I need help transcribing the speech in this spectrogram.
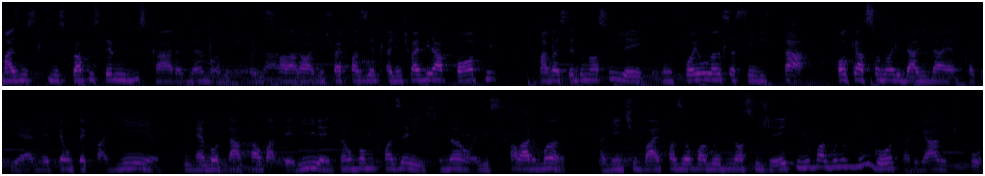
mas nos, nos, próprios termos dos caras, né, mano? Tipo, Exato. eles falaram, ó, a gente vai fazer, a gente vai virar pop, mas vai ser do nosso jeito. Não foi um lance assim de, tá, qual que é a sonoridade da época aqui? É meter um tecladinho? Uhum, é botar exato. tal bateria? Então vamos fazer isso. Não, eles falaram, mano, a gente vai fazer o bagulho do nosso jeito e o bagulho vingou, tá ligado? Tipo,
